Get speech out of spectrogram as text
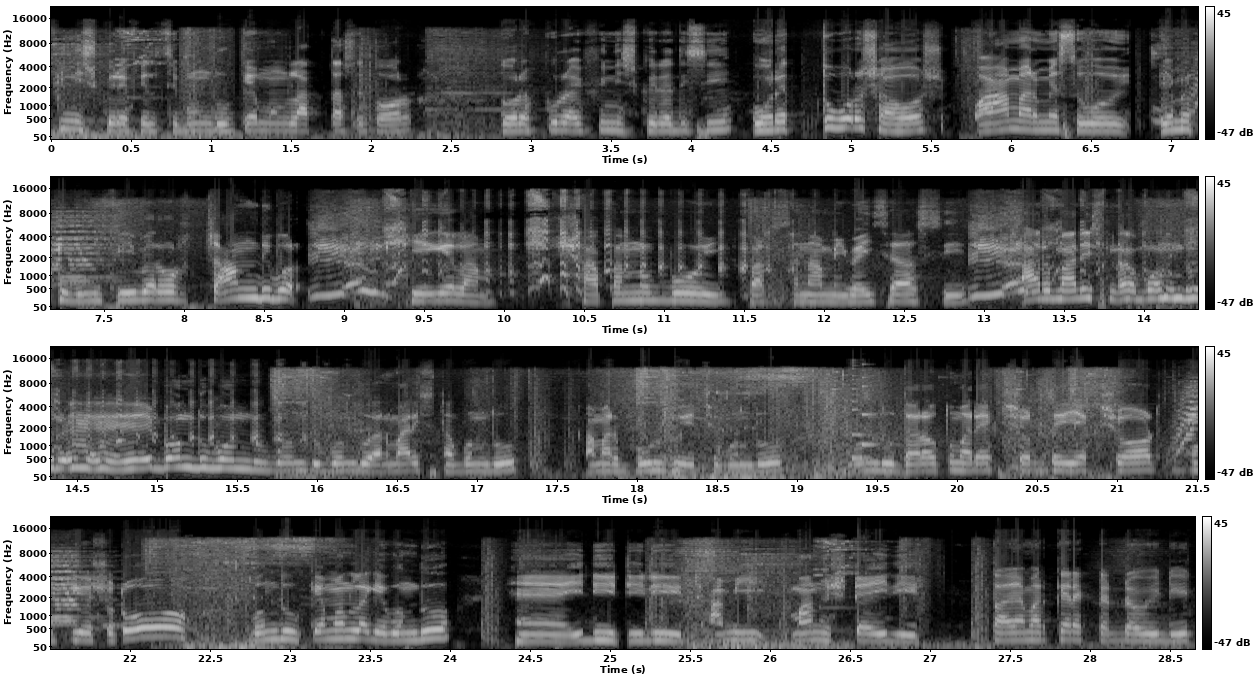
ফিনিশ করে ফেলছি। বন্ধু, কেমন লাগতাছে তোর? তোরে পুরাই ফিনিশ করে দিছি। ওর এত বড় সাহস, আমার মেসে ওই এম একটু নিছি এবার ওর চান দিব খেয়ে গেলাম। সাতানব্বই পার্সেন্ট আমি বাইসে আছি। আর মারিস না বন্ধু রে। বন্ধু বন্ধু বন্ধু বন্ধু, আর মারিস না বন্ধু। আমার ভুল হয়েছে বন্ধু। বন্ধু, দাঁড়াও তোমার এক শট দেই, এক শট দ্বিতীয় শট ও বন্ধু, কেমন লাগে বন্ধু? হ্যাঁ ইডিট ইডিট আমি মানুষটা ইডিট তাই আমার ক্যারেক্টারটাও এডিট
